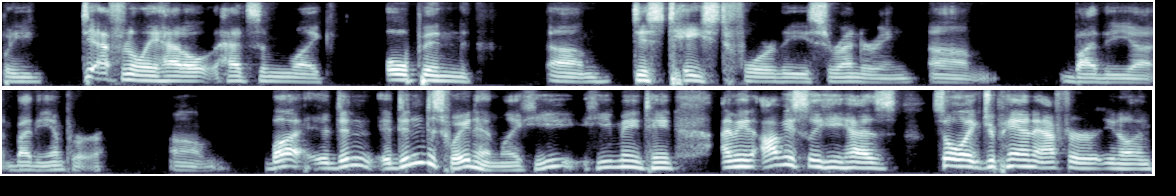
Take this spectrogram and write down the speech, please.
but he definitely had had some like open um, distaste for the surrendering um, by the uh, by the emperor. Um, but it didn't it didn't dissuade him. Like he he maintained. I mean, obviously he has. So like Japan after you know in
